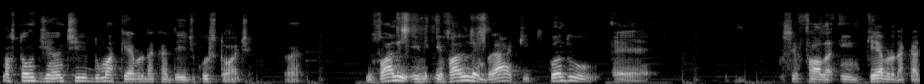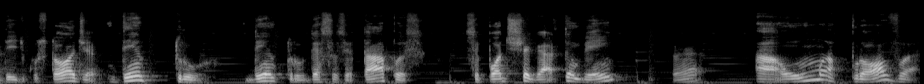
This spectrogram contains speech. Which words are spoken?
nós estamos diante de uma quebra da cadeia de custódia. Né? E, vale, e vale lembrar que quando é, você fala em quebra da cadeia de custódia, dentro, dentro dessas etapas, você pode chegar também né, a uma prova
